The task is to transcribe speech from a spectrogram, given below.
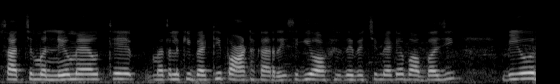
ਸੱਚ ਮੰਨਿਓ, ਮੈਂ ਉੱਥੇ ਮਤਲਬ ਕਿ ਬੈਠੀ ਪਾਠ ਕਰ ਰਹੀ ਸੀਗੀ ਆਫਿਸ ਦੇ ਵਿੱਚ, ਮੈਂ ਕਿਹਾ ਬਾਬਾ ਜੀ ਵੀ ਉਹ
